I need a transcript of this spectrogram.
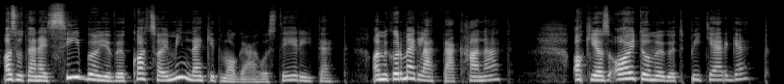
Azután egy szívből jövő kacaj mindenkit magához térített, amikor meglátták Hanát, aki az ajtó mögött pityergett,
